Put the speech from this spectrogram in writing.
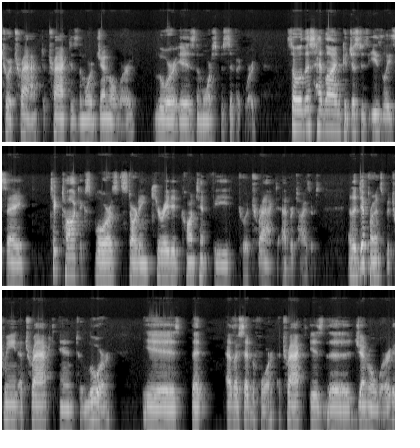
to attract. Attract is the more general word, lure is the more specific word. So this headline could just as easily say TikTok explores starting curated content feed to attract advertisers. And the difference between attract and to lure is that, as I said before, attract is the general word.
